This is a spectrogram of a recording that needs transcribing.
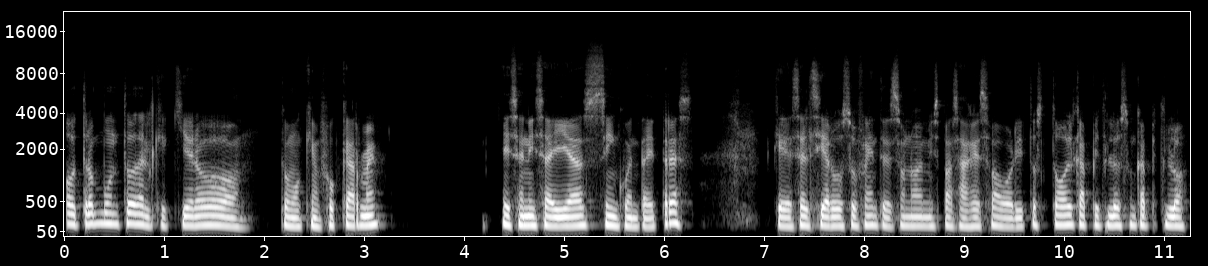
otro punto del que quiero como que enfocarme es en Isaías 53, que es el siervo sufriente. Es uno de mis pasajes favoritos. Todo el capítulo es un capítulo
